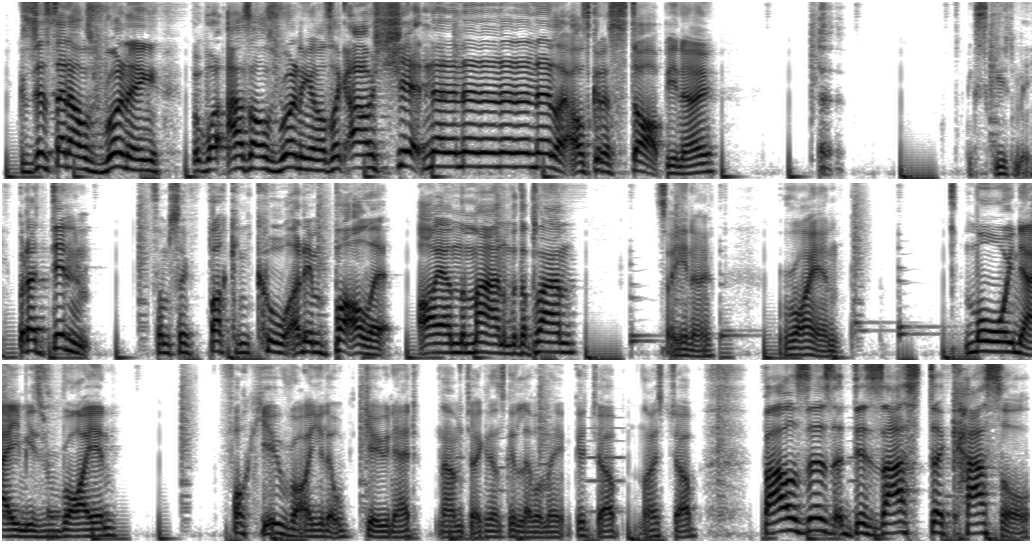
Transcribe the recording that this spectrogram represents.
Because just then I was running, but as I was running, I was like, oh, shit. No, no, no, no, no, no, no. Like, I was going to stop, you know? Excuse me. But I didn't. So I'm so fucking cool. I didn't bottle it. I am the man with the plan. So, you know, Ryan. My name is Ryan. Fuck you, Ryan, you little goonhead. No, I'm joking. That's a good level, mate. Good job. Nice job. Bowser's Disaster Castle.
